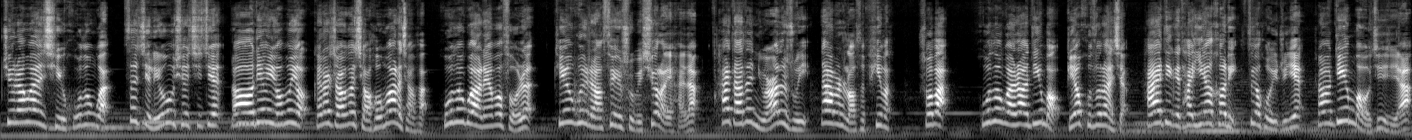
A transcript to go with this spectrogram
居然问起胡总管自己留学期间老丁有没有给他找个小后妈的想法。胡总管连忙否认。丁会长岁数比薛老爷还大，还打他女儿的主意，那不是老色批吗？说罢。胡总管让丁宝别胡思乱想，还递给他烟盒里最后一支烟，让丁宝解解压。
